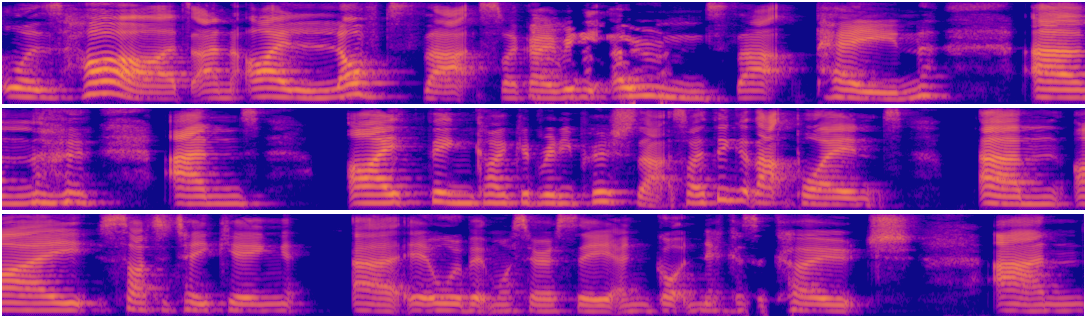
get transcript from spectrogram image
was hard and I loved that. Like I really owned that pain. Um, and I think I could really push that. So I think at that point, um, I started taking uh, it all a bit more seriously and got Nick as a coach. And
